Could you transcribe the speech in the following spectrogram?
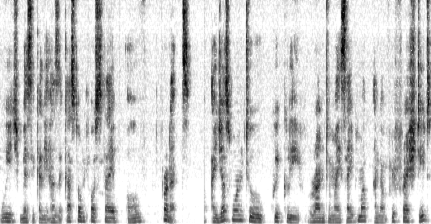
which basically has a custom post type of products. I just want to quickly run to my sitemap and I've refreshed it,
